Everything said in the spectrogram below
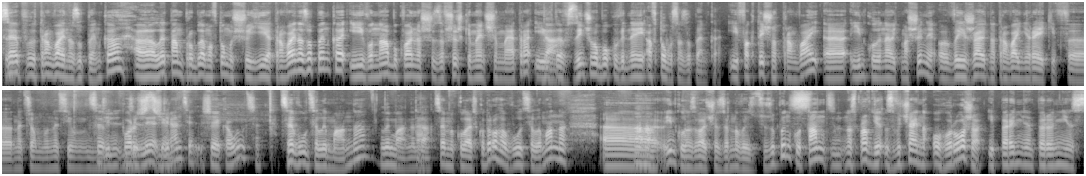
Це трамвайна зупинка, але там проблема в тому, що є трамвайна зупинка, і вона буквально завширшки менше метра, і Да. з іншого боку від неї автобусна зупинка. І фактично трамвай, е, інколи навіть машини е, виїжджають на трамвайні рейки е, на цьому на цій це діль- поруч ділі- з ділянці. Ще яка вулиця? Це вулиця Лиманна. Лимана, Так, так. це Миколаївська дорога, вулиця Лиманна. Ага. Інколи називають ще зерновий цю зупинку. С- Там насправді звичайна огорожа і переніс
